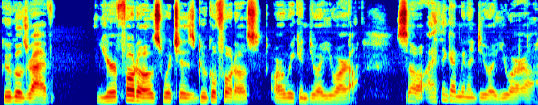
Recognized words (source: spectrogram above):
Google Drive, your photos, which is Google Photos, or we can do a URL. So I think I'm going to do a URL.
